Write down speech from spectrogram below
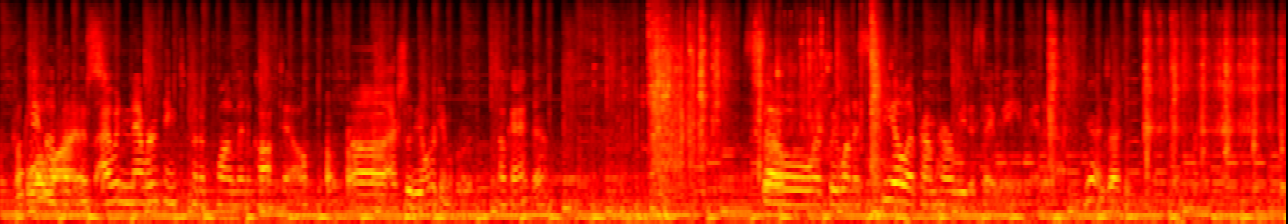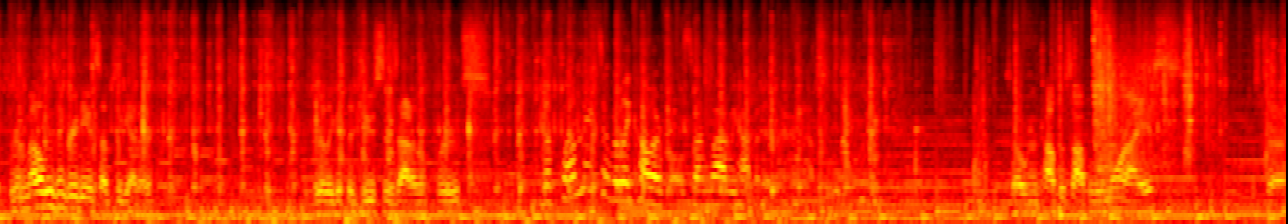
a Who couple came of up with limes. this? I would never think to put a plum in a cocktail. Uh, actually, the owner came up with it. Okay. Yeah. So if we want to steal it from her, we just say we made it up. Yeah, exactly. So we're gonna muddle these ingredients up together. Really get the juices out of the fruits. The plum makes it really colorful, so I'm glad we have it in there. So we're gonna top this off with a little more ice, just to,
